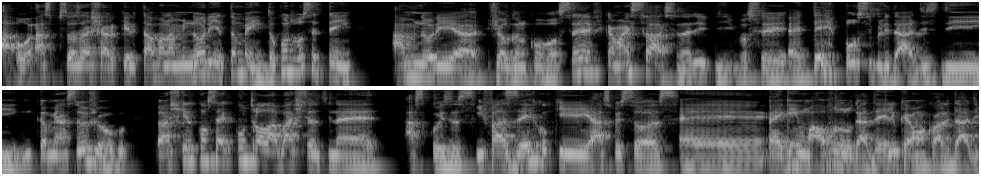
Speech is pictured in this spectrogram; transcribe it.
a, as pessoas acharam que ele estava na minoria também. Então, quando você tem a minoria jogando com você, fica mais fácil, né? De, de você é, ter possibilidades de encaminhar seu jogo eu acho que ele consegue controlar bastante, né? as coisas e fazer com que as pessoas é, peguem um alvo no lugar dele, que é uma qualidade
